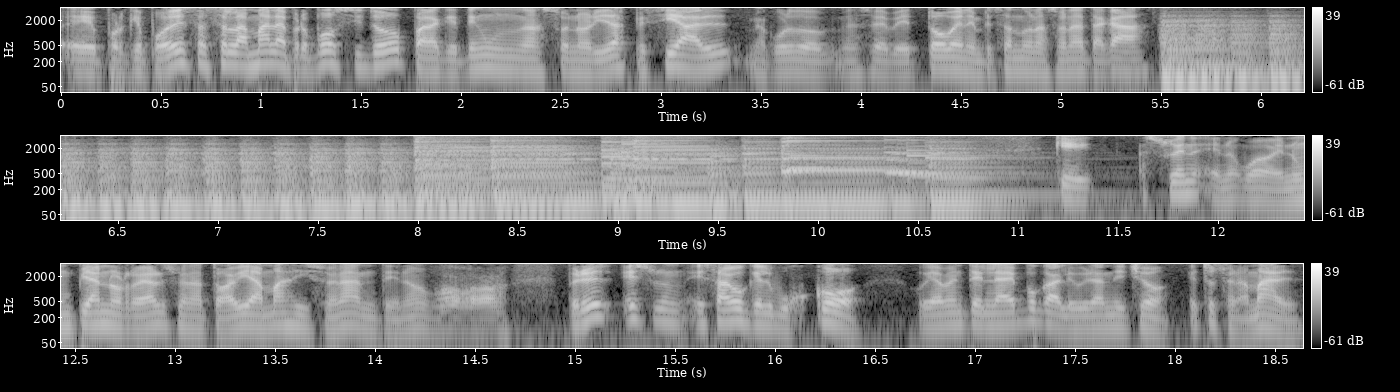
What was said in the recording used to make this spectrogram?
eh, porque podés hacerla mal a propósito para que tenga una sonoridad especial. Me acuerdo, no sé, Beethoven empezando una sonata acá. Que suena, en, bueno, en un piano real suena todavía más disonante, ¿no? Pero es, es, algo que él buscó. Obviamente en la época le hubieran dicho, esto suena mal.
